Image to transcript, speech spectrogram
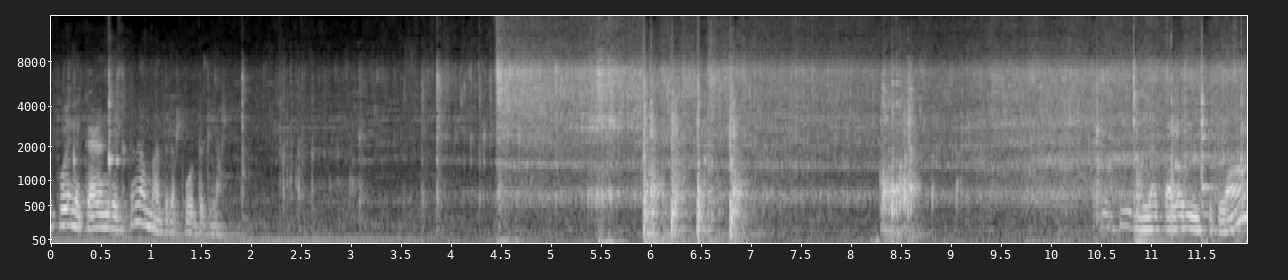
இப்போ இந்த கிழங்கு எடுத்து நம்ம அதில் போட்டுக்கலாம். நல்லா கலரி விட்டுக்கலாம்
